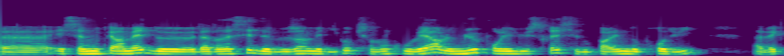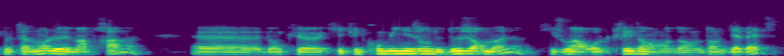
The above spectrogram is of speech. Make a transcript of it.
Euh, et ça nous permet d'adresser des besoins médicaux qui sont non couverts. Le mieux pour l'illustrer, c'est de vous parler de nos produits, avec notamment le M1 euh, donc, qui est une combinaison de deux hormones qui jouent un rôle clé dans, le diabète.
